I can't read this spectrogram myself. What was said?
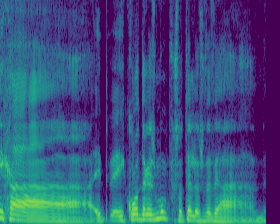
είχα οι κόντρες μου που στο τέλος βέβαια ε,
